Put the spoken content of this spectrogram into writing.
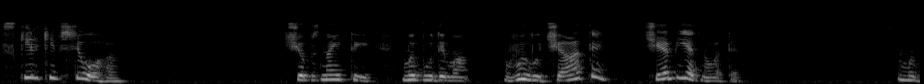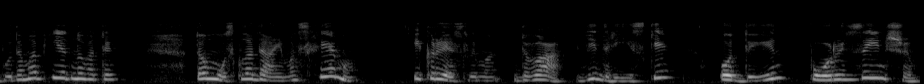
Скільки всього? Щоб знайти, ми будемо вилучати чи об'єднувати? Ми будемо об'єднувати. Тому складаємо схему і креслимо два відрізки, один поруч з іншим.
